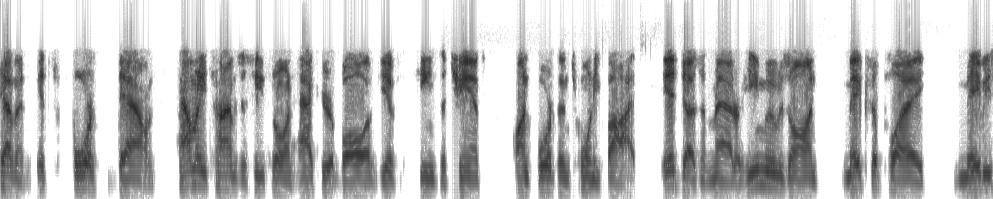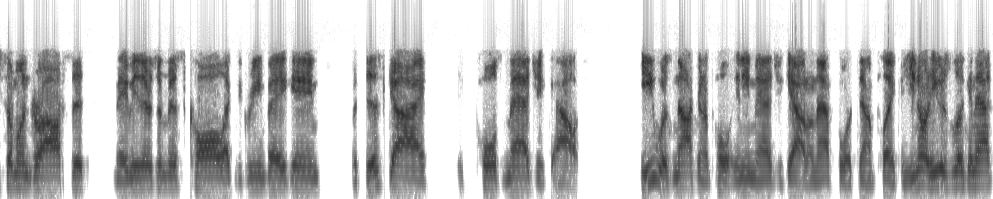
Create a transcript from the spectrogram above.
Kevin, it's fourth down. How many times does he throw an accurate ball and give teams a chance on fourth and 25. It doesn't matter. He moves on, makes a play. Maybe someone drops it. Maybe there's a missed call like the Green Bay game. But this guy pulls magic out. He was not going to pull any magic out on that fourth down play because you know what he was looking at?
